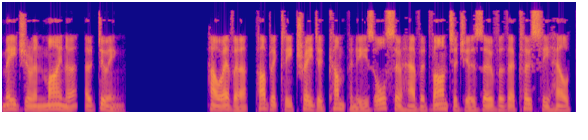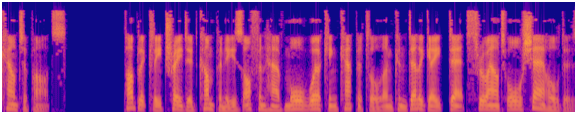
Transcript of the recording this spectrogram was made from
major and minor, are doing. However, publicly traded companies also have advantages over their closely held counterparts. Publicly traded companies often have more working capital and can delegate debt throughout all shareholders.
